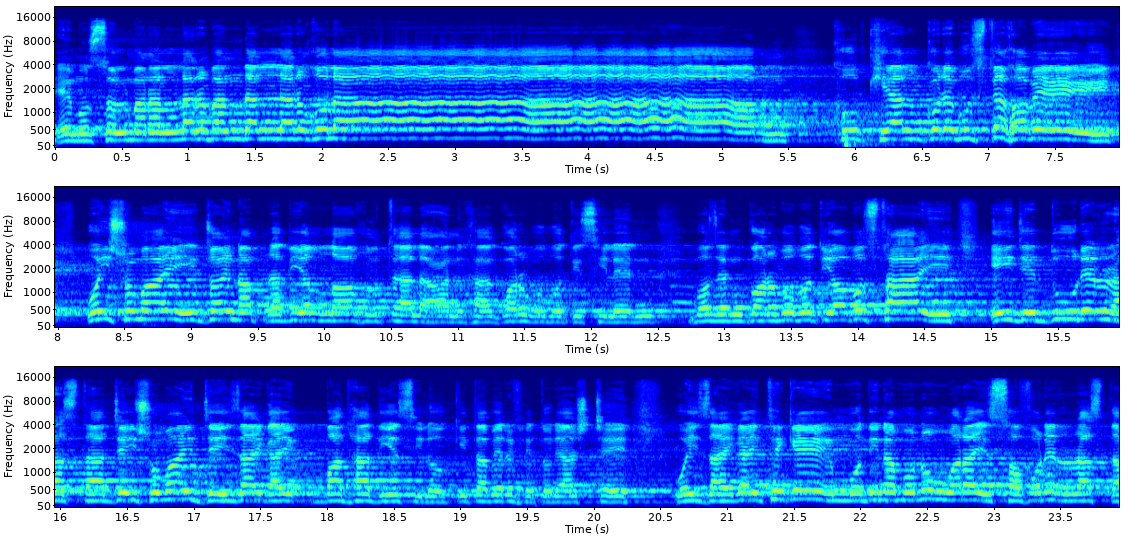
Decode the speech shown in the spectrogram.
এ মুসলমান আল্লাহর বান্দা, আল্লাহর গোলাম। খুব খেয়াল করে বুঝতে হবে। ওই সময় জয়নাব রাদিয়াল্লাহু তাআলা আনহা গর্ভবতী ছিলেন। বোঝেন গর্ভবতী অবস্থায় এই যে দূরের রাস্তা, যেই সময় যেই জায়গায় বাধা দিয়েছিল, কিতাবের ভেতরে আসছে, ওই জায়গায় থেকে মদিনা মনোয়ারায় সফরের রাস্তা,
